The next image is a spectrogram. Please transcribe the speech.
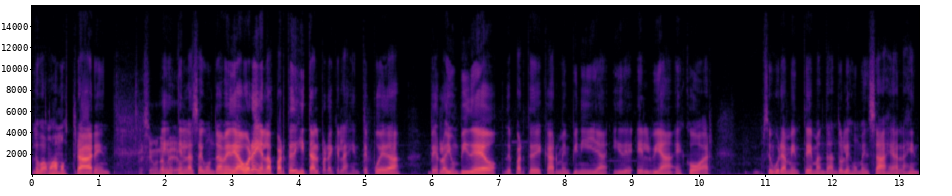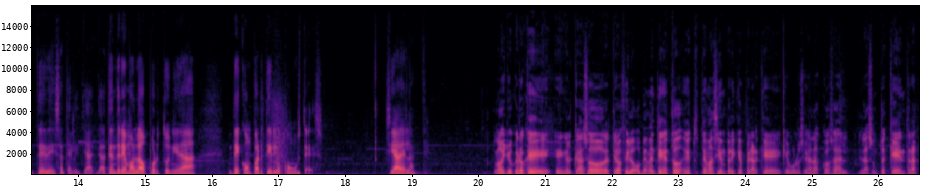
Los vamos a mostrar en, La en, en la segunda media hora y en la parte digital para que la gente pueda verlo. Hay un video de parte de Carmen Pinilla y de Elvia Escobar, seguramente mandándoles un mensaje a la gente de satélite. Ya, ya tendremos la oportunidad de compartirlo con ustedes. Sí, adelante. No, yo creo que eh, en el caso de Teófilo, obviamente en, esto, en estos temas siempre hay que esperar que, que evolucionen las cosas. El, el asunto es que entra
